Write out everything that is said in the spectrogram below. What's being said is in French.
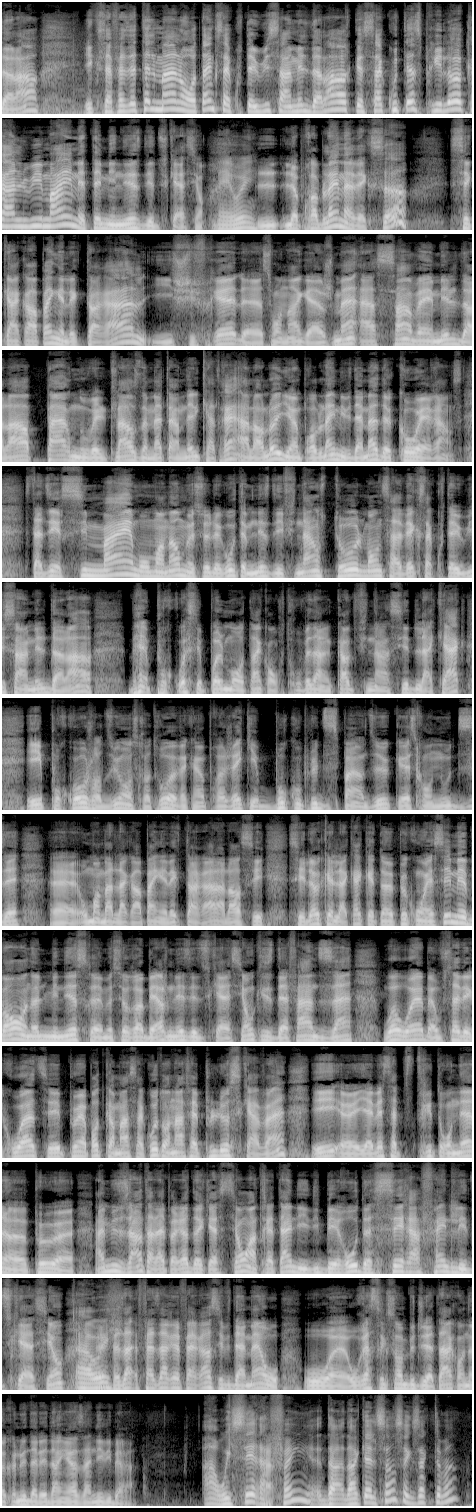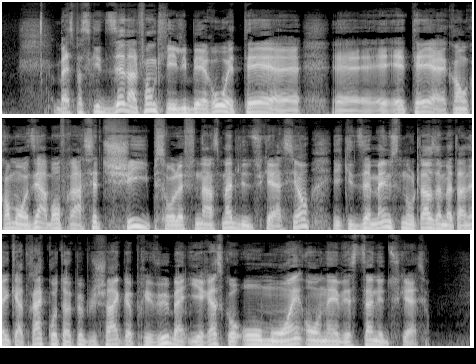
et que ça faisait tellement longtemps que ça coûtait 800 000 que ça coûtait ce prix-là quand lui-même était ministre de l'Éducation. Ben oui. Le problème avec ça, c'est qu'en campagne électorale, il chiffrait euh, son engagement à 120 000 dollars par nouvelle classe de maternelle 4 ans. Alors là, il y a un problème évidemment de cohérence. C'est-à-dire, si même au moment où M. Legault était ministre des Finances, tout le monde savait que ça coûtait 800 000 dollars, ben pourquoi c'est pas le montant qu'on retrouvait dans le cadre financier de la CAC Et pourquoi aujourd'hui on se retrouve avec un projet qui est beaucoup plus dispendieux que ce qu'on nous disait euh, au moment de la campagne électorale? Alors c'est c'est là que la CAC est un peu coincée, mais bon, on a le ministre euh, M. Robert ministre de l'Éducation, qui se défend en disant Ouais, ouais, ben vous savez quoi, peu importe comment ça coûte, on en fait plus qu'avant. Et euh, il y avait sa petite ritournelle un peu euh, amusante à la période de questions en traitant les libéraux de séraphins de l'éducation. Ah oui. faisant, faisant, référence évidemment aux, aux, aux restrictions budgétaires qu'on a connues dans les dernières années libérales. Ah oui, séraphin? Dans, dans quel sens exactement? Ben, c'est parce qu'il disait, dans le fond, que les libéraux étaient, euh, euh, étaient euh, comme, on dit en bon français, cheap sur le financement de l'éducation et qu'il disait, même si nos classes de maternelle 4 ans coûtent un peu plus cher que prévu, ben, il reste qu'au moins on investit en éducation.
